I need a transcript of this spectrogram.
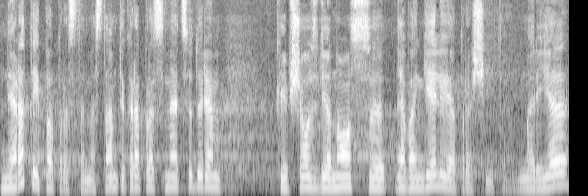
nėra taip paprasta. Mes tam tikrą prasme atsidurėm, kaip šios dienos Evangelijoje prašyta. Marija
